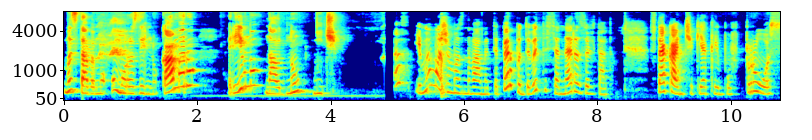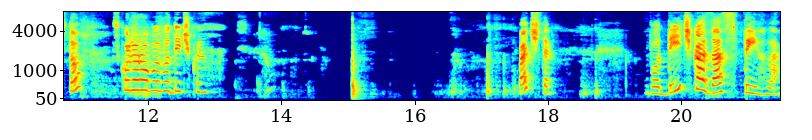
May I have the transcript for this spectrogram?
ми ставимо у морозильну камеру рівно на одну ніч. І ми можемо з вами тепер подивитися на результат. Стаканчик, який був просто з кольоровою водичкою. Бачите? Водичка застигла.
